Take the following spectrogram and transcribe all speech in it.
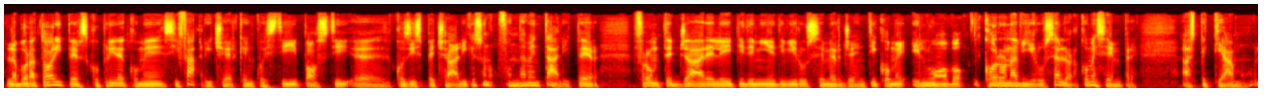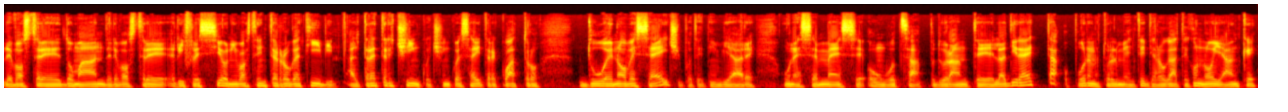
laboratori per scoprire come si fa ricerca in questi posti eh, così speciali che sono fondamentali per fronteggiare le epidemie di virus emergenti come il nuovo coronavirus. Allora, come sempre, aspettiamo le vostre domande, le vostre riflessioni, i vostri interrogativi al 335 5634 296, ci potete inviare un sms o un whatsapp durante la diretta oppure naturalmente dialogate con noi anche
